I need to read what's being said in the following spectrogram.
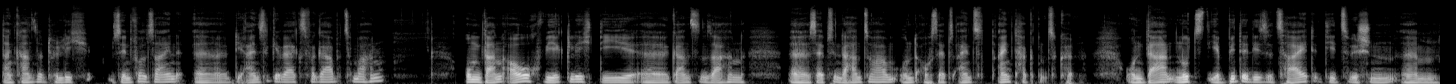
dann kann es natürlich sinnvoll sein, äh, die Einzelgewerksvergabe zu machen um dann auch wirklich die äh, ganzen Sachen äh, selbst in der Hand zu haben und auch selbst ein, eintakten zu können. Und da nutzt ihr bitte diese Zeit, die zwischen ähm,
